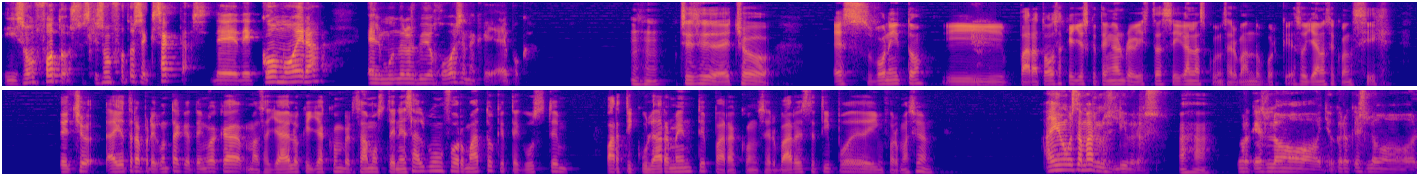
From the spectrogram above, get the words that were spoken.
Y son fotos, es que son fotos exactas de, cómo era el mundo de los videojuegos en aquella época. Sí, sí, de hecho, es bonito y para todos aquellos que tengan revistas, síganlas conservando porque eso ya no se consigue. De hecho, hay otra pregunta que tengo acá, más allá de lo que ya conversamos. ¿Tenés algún formato que te guste particularmente para conservar este tipo de información? A mí me gustan más los libros. Ajá. Porque es lo, yo creo que es lo,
